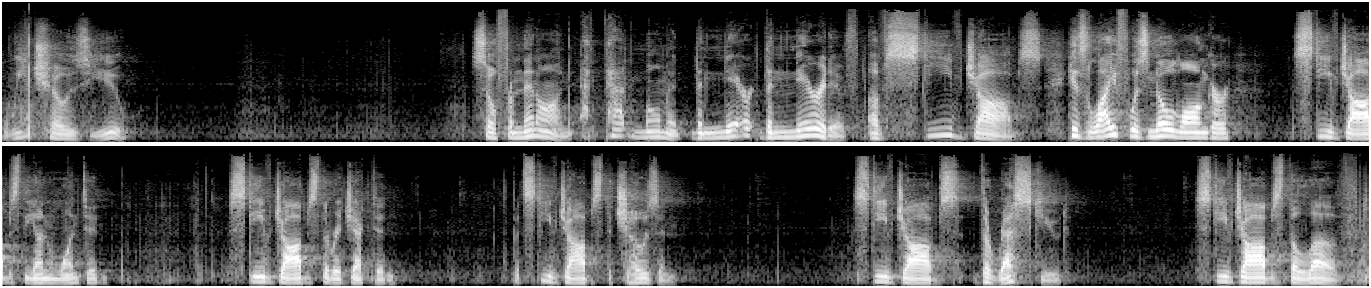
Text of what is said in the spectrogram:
we chose you. So from then on, at that moment, the, the narrative of Steve Jobs, his life was no longer Steve Jobs the unwanted, Steve Jobs the rejected, but Steve Jobs the chosen, Steve Jobs the rescued, Steve Jobs the loved.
